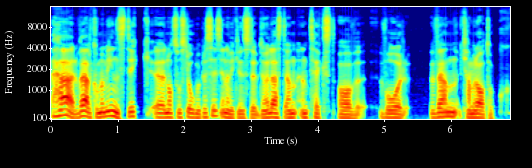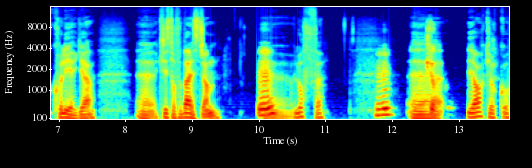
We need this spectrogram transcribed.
här, välkommen med instick, eh, något som slog mig precis innan vi gick in i studion. Jag läste en, en text av vår vän, kamrat och kollega Kristoffer eh, Bergström, mm. eh, Loffe. Mm. Eh, ja, Krocko,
